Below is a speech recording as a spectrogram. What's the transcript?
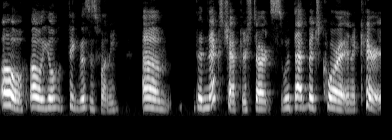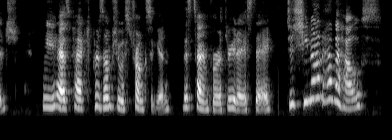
Oh, oh, you'll think this is funny. Um, the next chapter starts with that bitch Cora in a carriage. He has packed presumptuous trunks again, this time for a three day stay. Does she not have a house?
